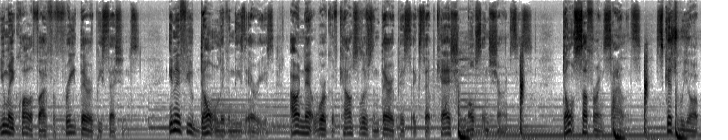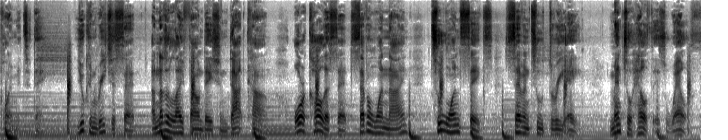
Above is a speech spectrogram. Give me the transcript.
you may qualify for free therapy sessions. Even if you don't live in these areas, our network of counselors and therapists accept cash and most insurances. Don't suffer in silence. Schedule your appointment today. You can reach us at anotherlifefoundation.com or call us at 719 216 7238. Mental health is wealth.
